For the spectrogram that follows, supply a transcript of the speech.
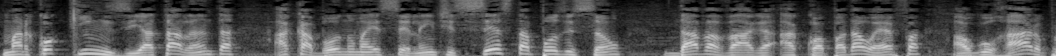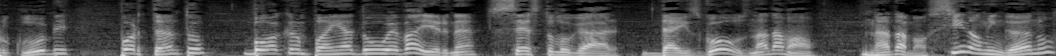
marcou 15 e a Atalanta acabou numa excelente sexta posição, dava vaga à Copa da UEFA, algo raro para o clube, portanto, boa campanha do Evair, né? Sexto lugar, 10 gols, nada mal. Nada mal. Se não me engano,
